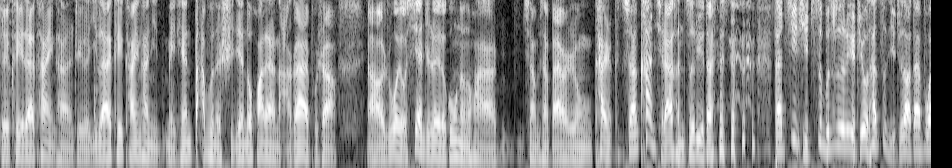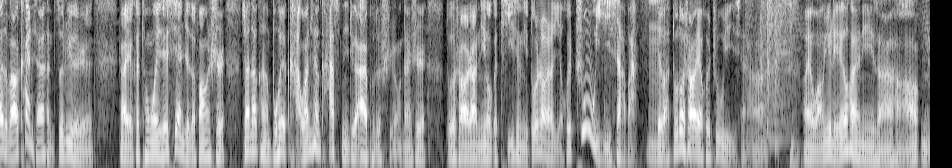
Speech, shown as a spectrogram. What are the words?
所以可以再看一看这个，一来可以看一看你每天大部分的时间都花在哪个 app 上，然后如果有限制类的功能的话，像不像白尔这种看虽然看起来很自律，但但具体自不自律只有他自己知道。但不管怎么样，看起来很自律的人，然后也可以通过一些限制的方式，虽然他可能不会卡完全卡死你这个 app 的使用，但是多多少少让你有个提醒，你多少少也会注意一下吧，对吧？多多少少也会注意一下啊。欢迎王玉林，欢迎你，早上好，嗯。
